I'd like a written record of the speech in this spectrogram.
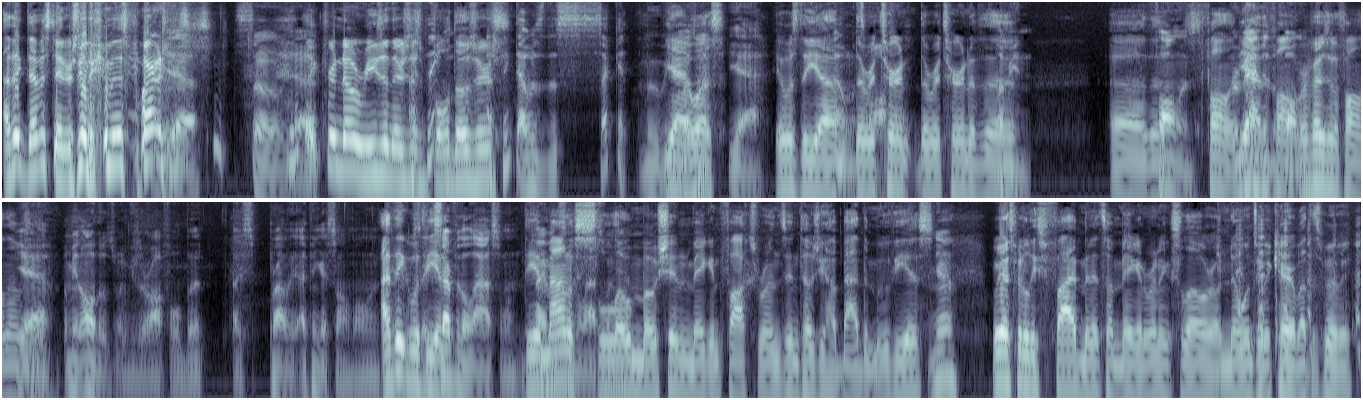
I think Devastator's gonna come in this part. yeah, so yeah. like for no reason, there's I just think- bulldozers. I think that was the second movie. Yeah, it was. Yeah, it was the um one the return awful. the return of the I mean, uh the Fallen. fallen Revenge yeah the the fallen. Fallen. Revenge of the Fallen. That was yeah. it. I mean, all those movies are awful, but I probably I think I saw them all. In I think with the- except for the last one, The I amount of the slow motion Megan Fox runs in tells you how bad the movie is. Yeah, We're gonna spend at least five minutes on Megan running slow, or no one's gonna care about this movie.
